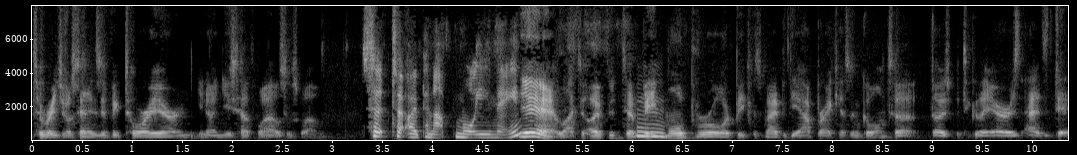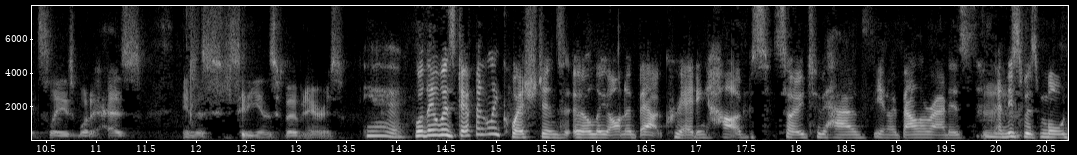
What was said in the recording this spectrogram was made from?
to regional centres of Victoria and you know New South Wales as well? To, to open up more, you mean? Yeah, like to open to mm. be hmm. more broad because maybe the outbreak hasn't gone to those particular areas as densely as what it has in the city and the suburban areas. Yeah. Well, there was definitely questions early on about creating hubs. So to have, you know, Ballarat is, mm. and this was more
